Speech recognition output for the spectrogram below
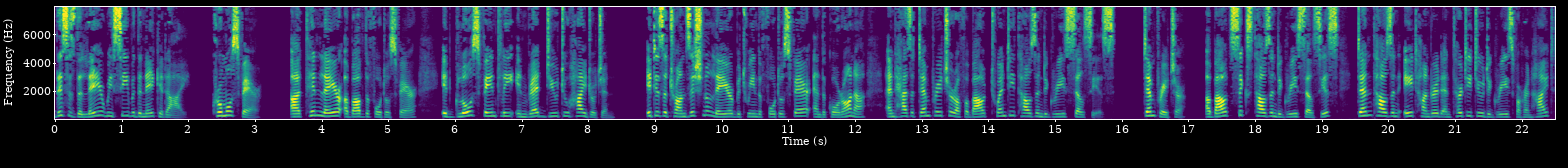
This is the layer we see with the naked eye. Chromosphere. A thin layer above the photosphere, it glows faintly in red due to hydrogen. It is a transitional layer between the photosphere and the corona and has a temperature of about 20,000 degrees Celsius. Temperature about 6,000 degrees Celsius, 10,832 degrees Fahrenheit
